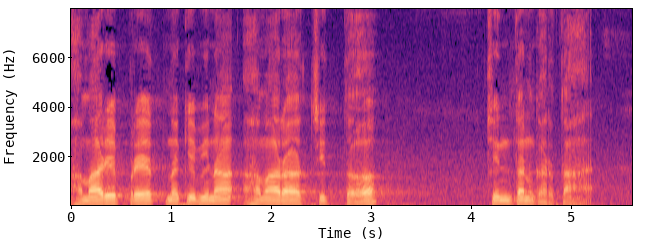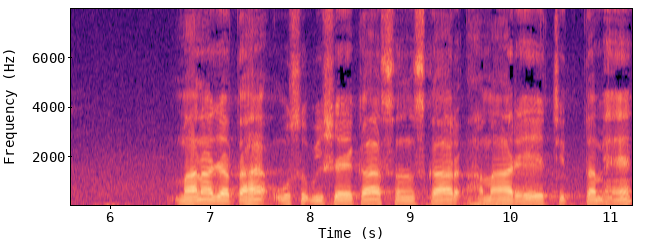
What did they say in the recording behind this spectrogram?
हमारे प्रयत्न के बिना हमारा चित्त चिंतन करता है, माना जाता है उस विषय का संस्कार हमारे चित्त में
